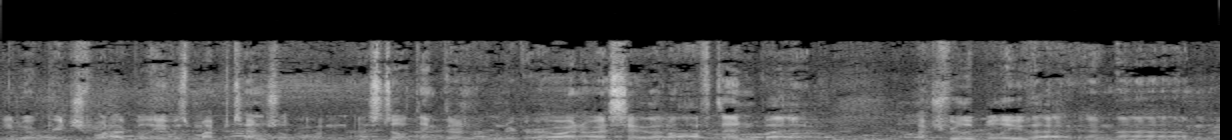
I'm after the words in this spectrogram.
you know reach what I believe is my potential. And I still think there's room to grow. I know I say that often, but I truly believe that. And um,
